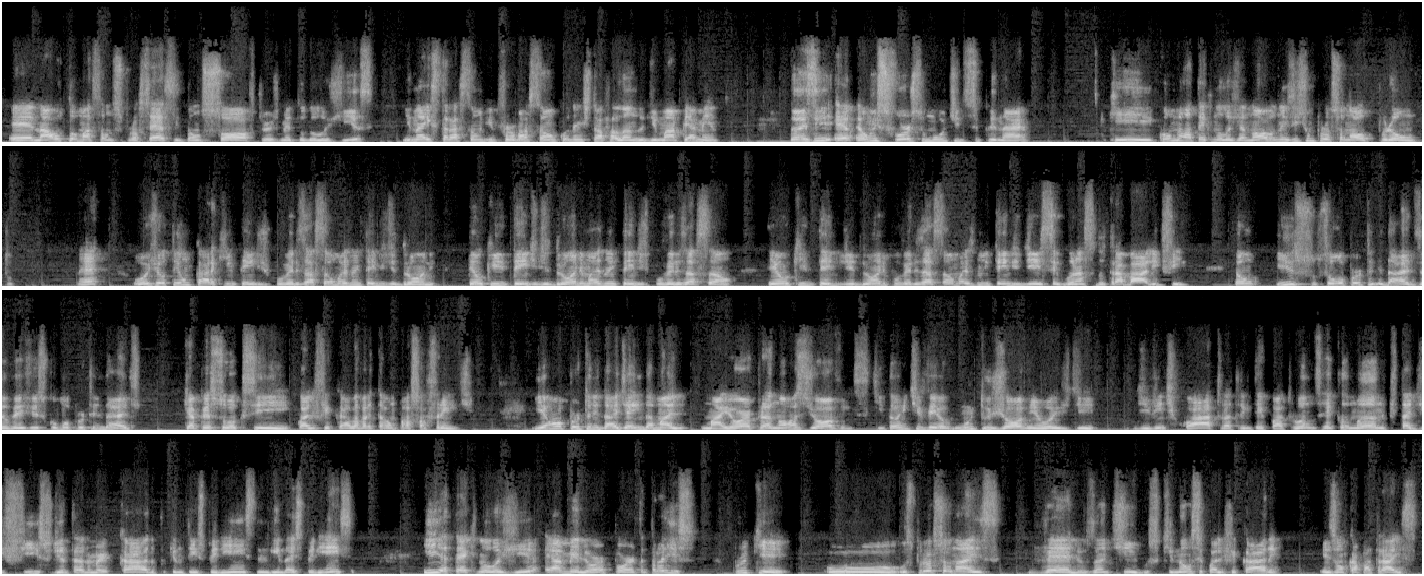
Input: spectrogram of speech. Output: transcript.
é, na automação dos processos, então softwares, metodologias, e na extração de informação quando a gente está falando de mapeamento. Então, é, é um esforço multidisciplinar que, como é uma tecnologia nova, não existe um profissional pronto, né? Hoje eu tenho um cara que entende de pulverização, mas não entende de drone. Tem um que entende de drone, mas não entende de pulverização. Tem um que entende de drone e pulverização, mas não entende de segurança do trabalho, enfim. Então, isso são oportunidades. Eu vejo isso como oportunidade. Que a pessoa que se qualificar, ela vai estar um passo à frente. E é uma oportunidade ainda maior para nós jovens. Que, então, a gente vê muito jovem hoje de de 24 a 34 anos reclamando que está difícil de entrar no mercado porque não tem experiência, ninguém dá experiência. E a tecnologia é a melhor porta para isso. Porque o, os profissionais velhos, antigos, que não se qualificarem, eles vão ficar para trás.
